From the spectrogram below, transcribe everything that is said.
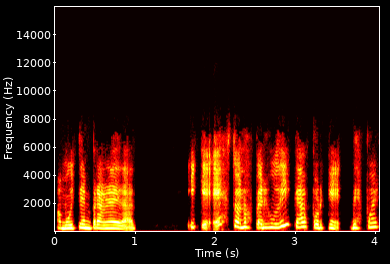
a muy temprana edad. Y que esto nos perjudica porque después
